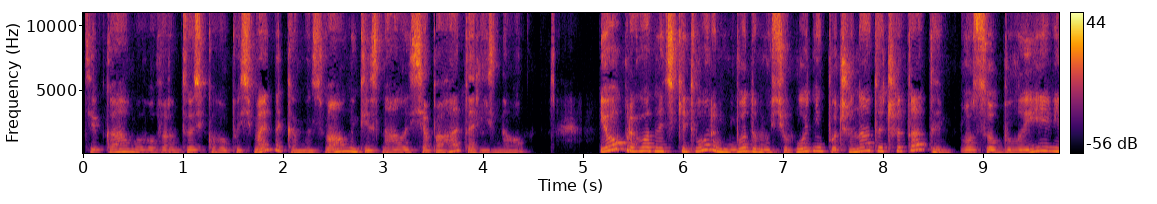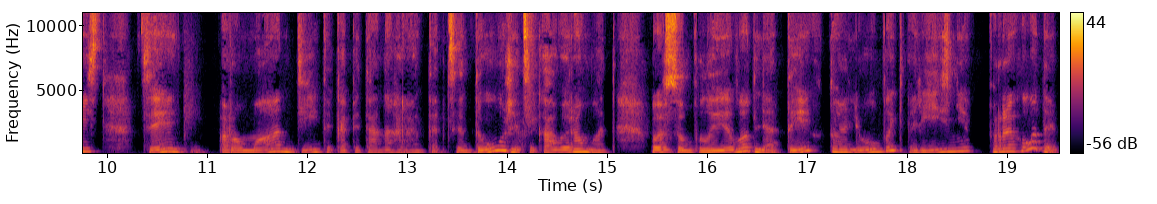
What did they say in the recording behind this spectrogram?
цікавого французького письменника ми з вами дізналися багато різного. Його пригодницькі твори ми будемо сьогодні починати читати. Особливість – це роман «Діти капітана Гранта». Це дуже цікавий роман, особливо для тих, хто любить різні пригоди.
